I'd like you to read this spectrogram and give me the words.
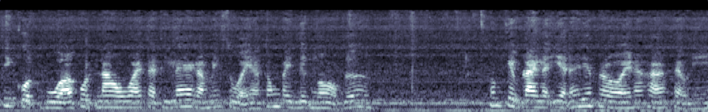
ที่กดหัวกดเนาไว้แต่ทีแรกอะไม่สวยอะต้องไปดึงออกเด้อต้องเก็บรายละเอียดให้เรียบร้อยนะคะแถวนี้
